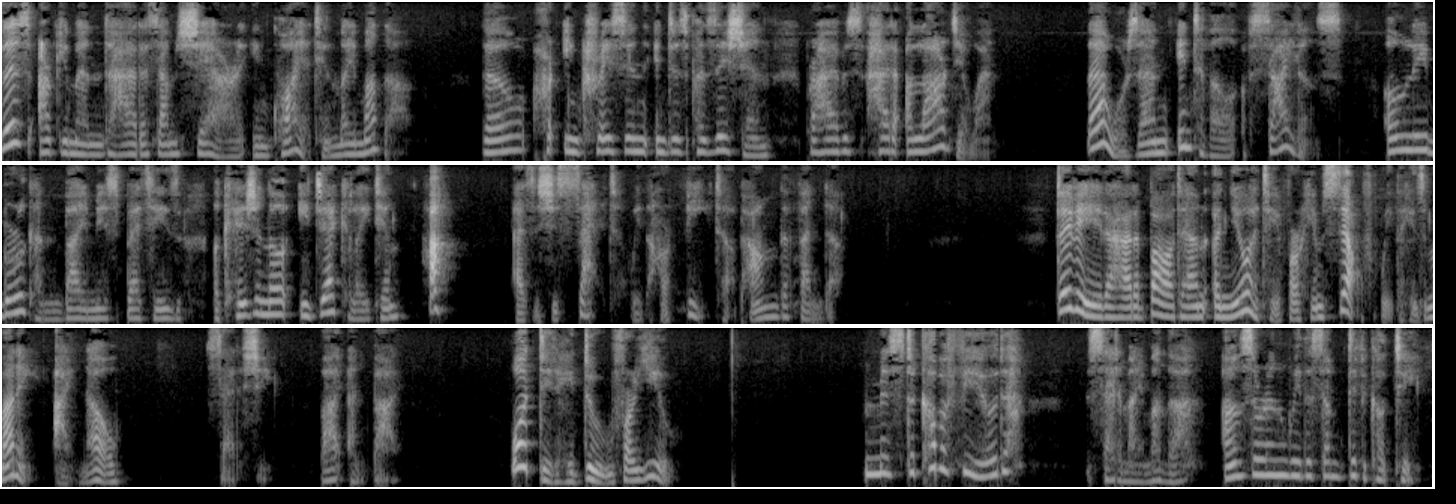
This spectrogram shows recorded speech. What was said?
This argument had some share in quieting my mother, though her increasing indisposition perhaps had a larger one. There was an interval of silence, only broken by Miss Betsey's occasional ejaculating "Ha!" as she sat with her feet upon the fender. David had bought an annuity for himself with his money, I know, said she, by and by. What did he do for you? Mr. Copperfield, said my mother, answering with some difficulty,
